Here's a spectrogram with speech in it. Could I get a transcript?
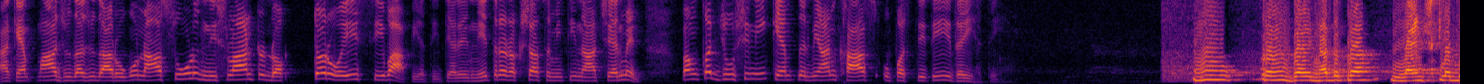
આ કેમ્પમાં જુદા જુદા રોગોના સોળ નિષ્ણાંત ડોક્ટરોએ સેવા આપી હતી. ત્યારે નેત્ર રક્ષા સમિતિના ચેરમેન પંકજ જોશીની કેમ્પ દરમિયાન ખાસ ઉપસ્થિતિ રહી હતી. હું પ્રવીણભાઈ નાદપરા, લાયન્સ ક્લબ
